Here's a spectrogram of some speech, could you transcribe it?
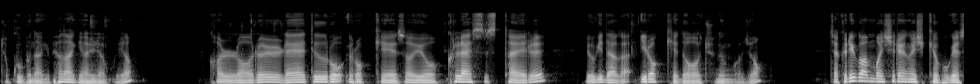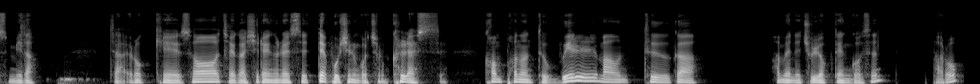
좀 구분하기 편하게 하려고요. 컬러를 red로 이렇게 해서 요 클래스 스타일을 여기다가 이렇게 넣어주는 거죠. 자, 그리고 한번 실행을 시켜 보겠습니다. 자, 이렇게 해서 제가 실행을 했을 때 보시는 것처럼 클래스. component will mount가 화면에 출력된 것은 바로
